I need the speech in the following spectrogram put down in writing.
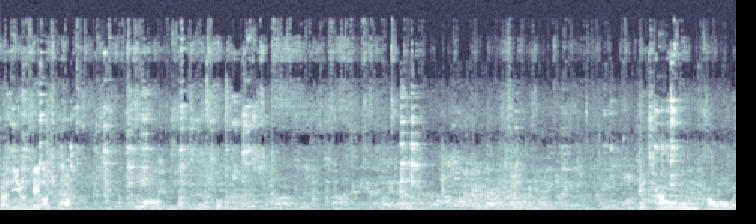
난 이런 내가 좋아. 이게 샤오롱 바오.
